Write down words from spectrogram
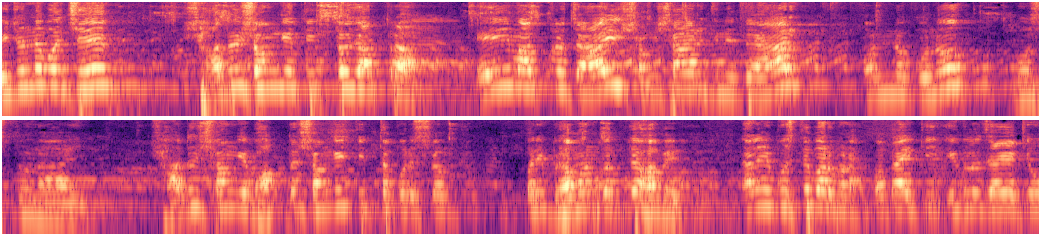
এই জন্য বলছে সাধু সঙ্গে তীর্থযাত্রা। এই মাত্র চাই সংসার জিনিতে আর অন্য কোনো বস্তু নাই। সাধুর সঙ্গে ভক্তের সঙ্গে তীর্থ পরিশ্রম, পরিভ্রমণ করতে হবে। তাহলে আমি বুঝতে পারব না, কোথায় কি? এগুলো জায়গায় কেউ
